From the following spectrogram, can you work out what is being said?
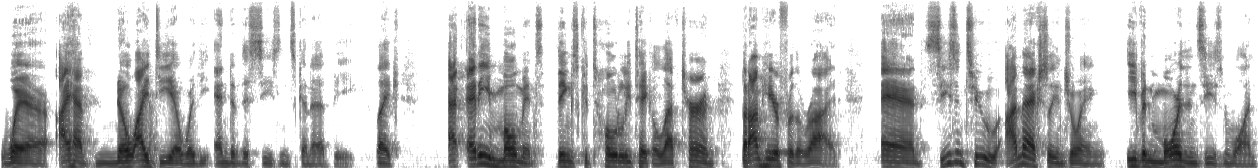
where I have no idea where the end of this season's gonna be. Like at any moment, things could totally take a left turn, but I'm here for the ride. And season two, I'm actually enjoying even more than season one,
